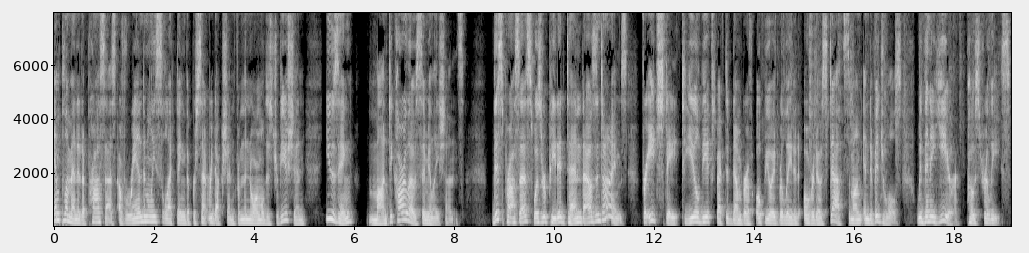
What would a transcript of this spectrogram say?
implemented a process of randomly selecting the percent reduction from the normal distribution using Monte Carlo simulations. This process was repeated 10,000 times for each state to yield the expected number of opioid related overdose deaths among individuals within a year post release.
